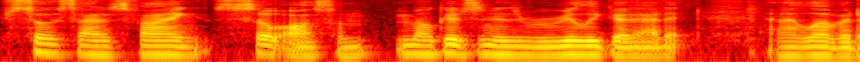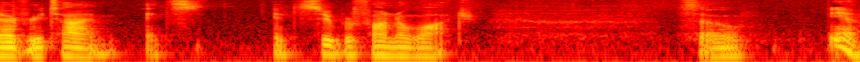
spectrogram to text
so satisfying, so awesome. Mel Gibson is really good at it, and I love it every time. It's it's super fun to watch. So, yeah.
